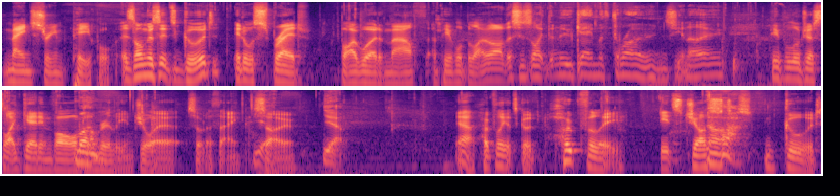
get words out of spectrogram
mainstream people. As long as it's good, it'll spread by word of mouth, and people will be like, "Oh, this is like the new Game of Thrones," you know. People will just like get involved Well- and really enjoy it, sort of thing. Yeah. So Yeah. yeah, hopefully it's good. Hopefully it's just Oh, good.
